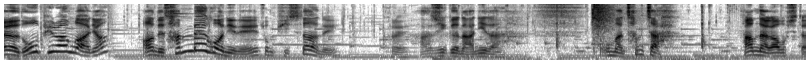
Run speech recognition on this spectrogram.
야 너무 필요한 거 아니야? 아 근데 300원이네. 좀 비싸네. 그래 아직은 아니다. 조금만 참자. 다음날 가봅시다.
